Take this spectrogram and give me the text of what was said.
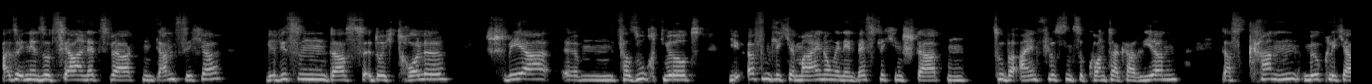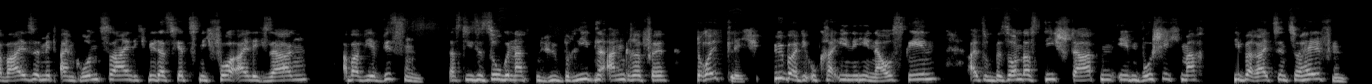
Also in den sozialen Netzwerken ganz sicher. Wir wissen, dass durch Trolle schwer ähm, versucht wird, die öffentliche Meinung in den westlichen Staaten zu beeinflussen, zu konterkarieren. Das kann möglicherweise mit ein Grund sein. Ich will das jetzt nicht voreilig sagen, aber wir wissen, dass diese sogenannten hybriden Angriffe deutlich über die Ukraine hinausgehen. Also besonders die Staaten eben wuschig macht, die bereit sind zu helfen.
